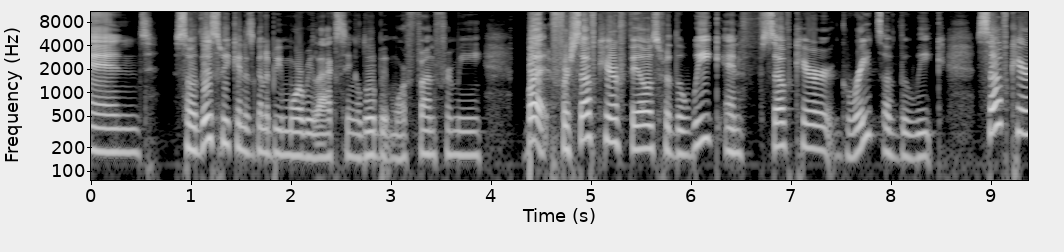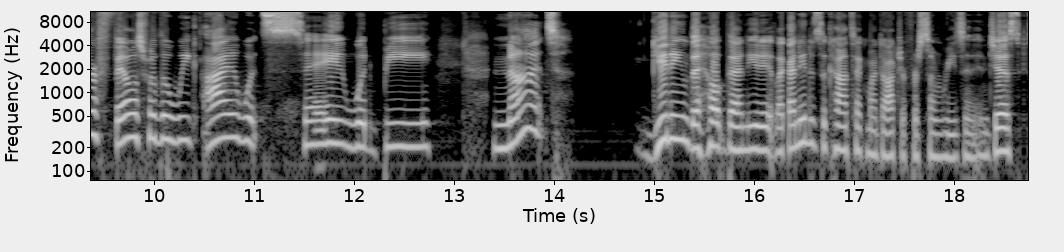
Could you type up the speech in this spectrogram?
and so this weekend is going to be more relaxing, a little bit more fun for me. But for self care fails for the week and self care greats of the week, self care fails for the week, I would say would be not getting the help that I needed. Like I needed to contact my doctor for some reason and just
